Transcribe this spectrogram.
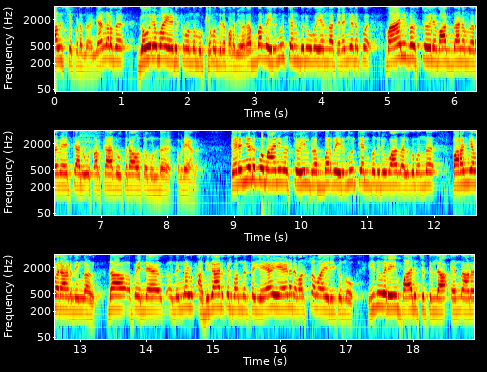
ആവശ്യപ്പെടുന്നത്. ഞങ്ങളത് ഗൗരവമായി എടുക്കുമെന്ന് മുഖ്യമന്ത്രി പറഞ്ഞു. റബ്ബറിന് ഇരുന്നൂറ്റൻപത് രൂപ എന്ന തിരഞ്ഞെടുപ്പ് മാനിഫെസ്റ്റോയിലെ വാഗ്ദാനം നിറവേറ്റാൻ സർക്കാരിന് ഉത്തരവാദിത്വമുണ്ട് അവിടെയാണ്. തെരഞ്ഞെടുപ്പ് മാനിഫെസ്റ്റോയിൽ റബ്ബറിന് ഇരുന്നൂറ്റി അൻപത് രൂപ നൽകുമെന്ന് പറഞ്ഞവരാണ് നിങ്ങൾ. ദാ പിന്നെ നിങ്ങൾ അധികാരത്തിൽ വന്നിട്ട് ഏഴ് ഏഴര വർഷമായിരിക്കുന്നു. ഇതുവരെയും പാലിച്ചിട്ടില്ല എന്നാണ്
